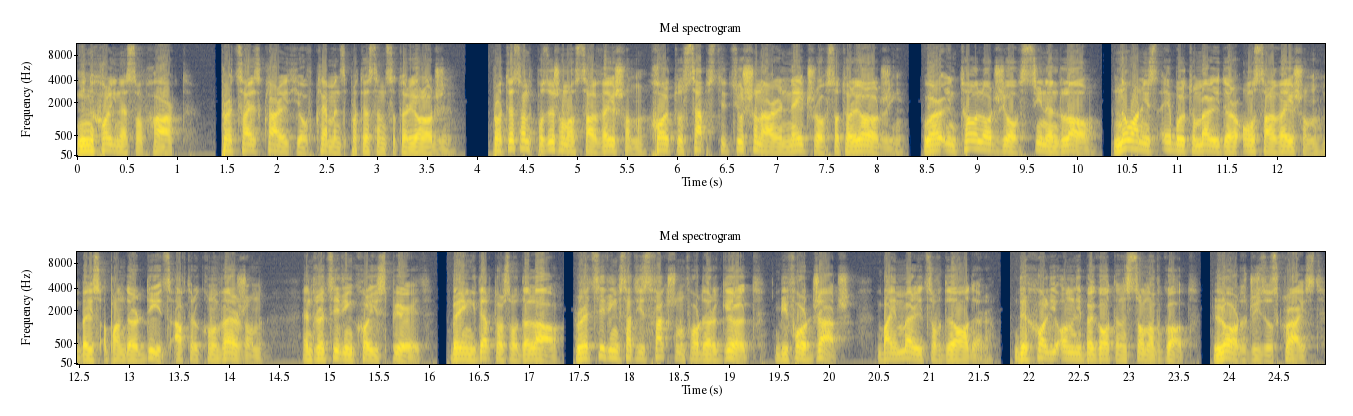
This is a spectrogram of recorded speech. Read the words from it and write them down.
in holiness of heart, precise clarity of Clement's Protestant soteriology. Protestant position of salvation hold to substitutionary nature of soteriology, where in theology of sin and law, no one is able to merit their own salvation based upon their deeds after conversion and receiving Holy Spirit, being debtors of the law, receiving satisfaction for their guilt before judge by merits of the other, the holy only begotten Son of God, Lord Jesus Christ.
